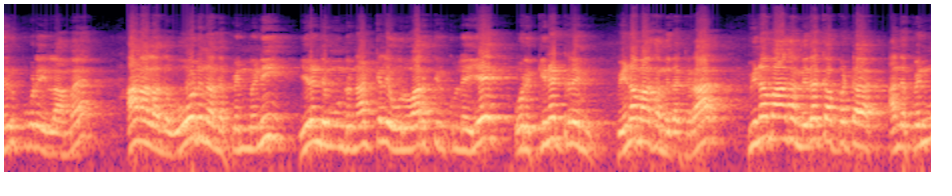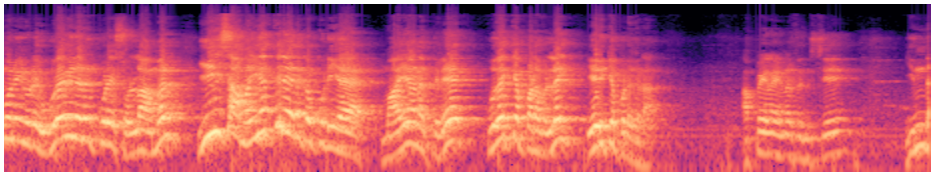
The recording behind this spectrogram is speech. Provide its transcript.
செருப்பு கூட இல்லாம. ஆனால் அந்த ஓடுன அந்த பெண்மணி இரண்டு மூன்று நாட்களே ஒரு வாரத்திற்குள்ளேயே ஒரு கிணற்றிலே பிணமாக மிதக்கிறார். பிணமாக மிதக்கப்பட்ட அந்த பெண்மணியினுடைய உறவினருக்கு கூட சொல்லாமல் ஈசா மையத்திலே இருக்கக்கூடிய மயானத்திலே புதைக்கப்படவில்லை எரிக்கப்படுகிறார். அப்ப எல்லாம் என்ன செஞ்சுச்சு? இந்த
